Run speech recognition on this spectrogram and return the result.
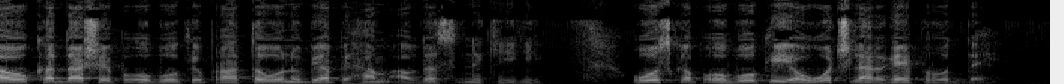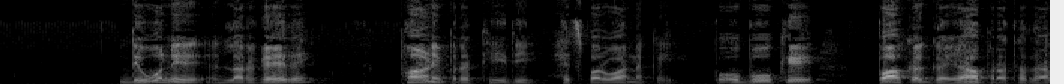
او که دا شی په اوبو کې پراته و نو بیا پې هم اودس نه کېږي. اوس که په اوبو کې یو وچ لرګی پروت دی، د ونې لرګی دی، پاڼې پرتې دي، هېڅ پروا نه کوي، په اوبو کې پاکه ګيا پرته ده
